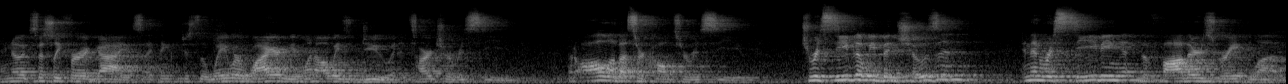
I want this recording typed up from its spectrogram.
I know, especially for guys, I think just the way we're wired, we want to always do, and it's hard to receive. But all of us are called to receive. To receive that we've been chosen, and then receiving the Father's great love.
